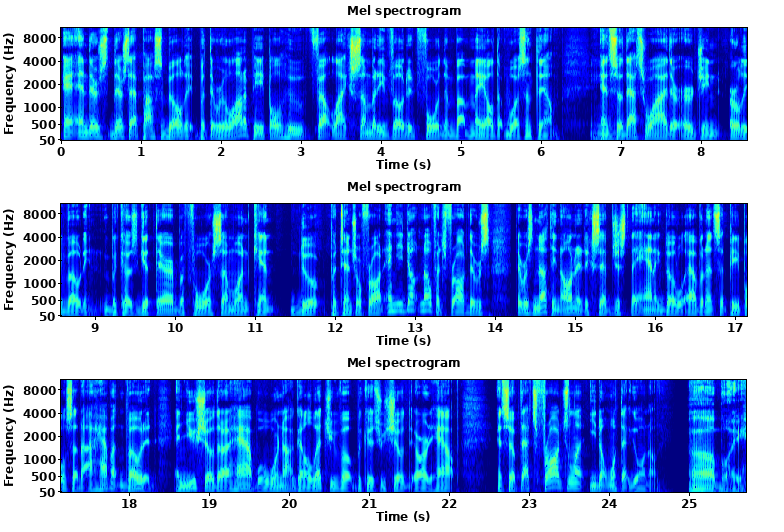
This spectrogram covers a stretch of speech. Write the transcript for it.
And, and there's there's that possibility, but there were a lot of people who felt like somebody voted for them by mail that wasn't them, and so that's why they're urging early voting because get there before someone can do a potential fraud, and you don't know if it's fraud. There was there was nothing on it except just the anecdotal evidence that people said I haven't voted, and you show that I have. Well, we're not going to let you vote because you showed you already have, and so if that's fraudulent, you don't want that going on. Oh boy.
